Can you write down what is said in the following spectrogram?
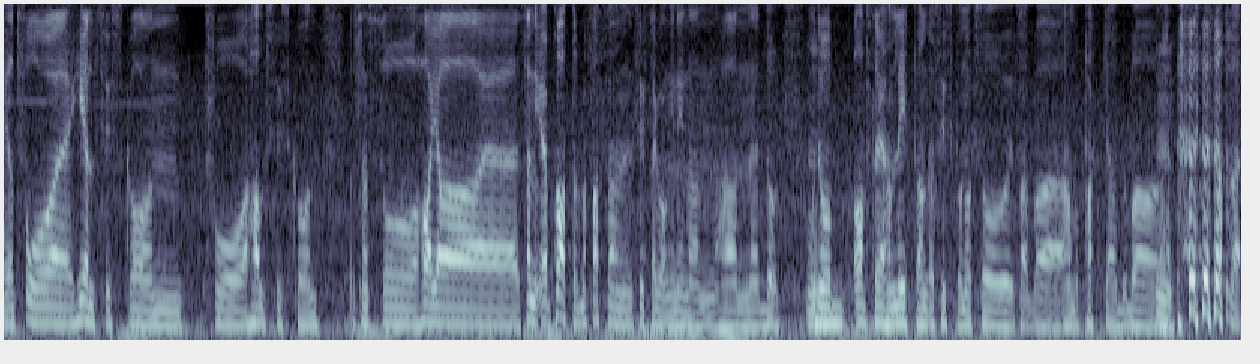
Jag har två eh, helsyskon, två halvsyskon. Och sen så har jag, eh, sen jag pratade med farsan sista gången innan han dog. Och då avslöjade han lite andra syskon också. Så bara, han var packad och bara... så här,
